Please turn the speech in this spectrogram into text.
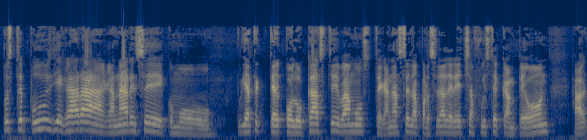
pues te pudo llegar a ganar ese como ya te, te colocaste, vamos, te ganaste la parcela derecha, fuiste campeón, ah,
